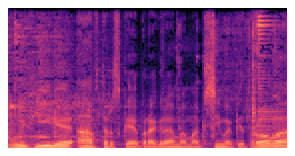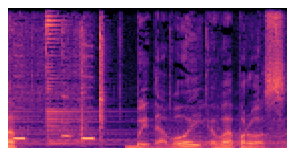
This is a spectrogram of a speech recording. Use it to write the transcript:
В эфире авторская программа Максима Петрова «Бытовой вопрос».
